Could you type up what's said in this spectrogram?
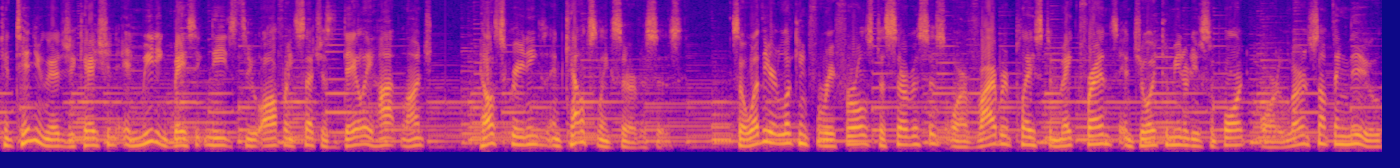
continuing education, and meeting basic needs through offerings such as daily hot lunch, health screenings, and counseling services. So, whether you're looking for referrals to services or a vibrant place to make friends, enjoy community support, or learn something new,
